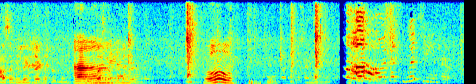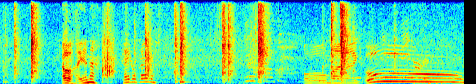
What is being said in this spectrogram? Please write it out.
Tapos tatakasan nila yung dinosaur yun. Ah. So, base lang sila yun. Oh. Ooh. Oh. Oh, ayan na. Cairo, Cairo. Oh my. Oh!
